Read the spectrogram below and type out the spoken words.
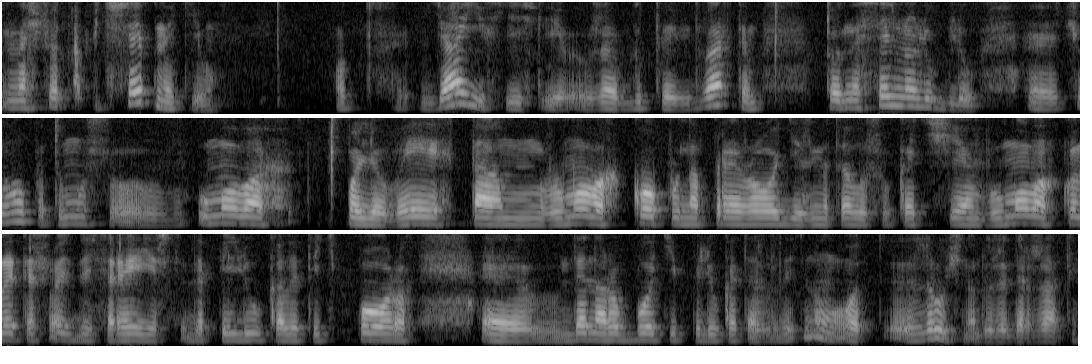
насчет підшипників? От я їх, якщо вже бути відвертим, то не сильно люблю. Е, Чого? Тому що в умовах польових, там, в умовах копу на природі з металошукачем, в умовах, коли ти щось десь риєшся, де пилюка летить порох, е, де на роботі пилюка теж летить. Ну, от, зручно дуже держати.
